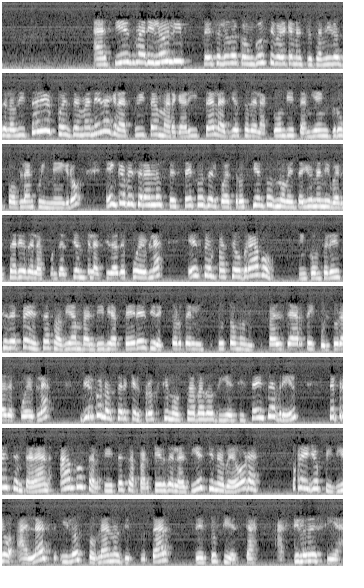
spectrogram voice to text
Así es, Mariloli. Te saludo con gusto, igual que a nuestros amigos del auditorio. Pues de manera gratuita, Margarita, la diosa de la cumbia y también Grupo Blanco y Negro encabezarán los festejos del 491 aniversario de la fundación de la ciudad de Puebla, esto en Paseo Bravo. En conferencia de prensa, Fabián Valdivia Pérez, director del Instituto Municipal de Arte y Cultura de Puebla, dio a conocer que el próximo sábado 16 de abril se presentarán ambos artistas a partir de las 19 horas. Por ello pidió a las y los poblanos disfrutar de su fiesta. Así lo decía.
